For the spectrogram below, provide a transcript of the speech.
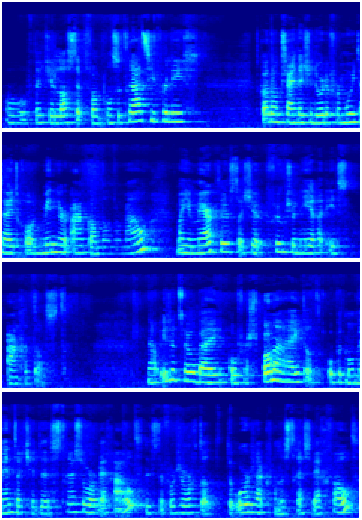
Of dat je last hebt van concentratieverlies. Het kan ook zijn dat je door de vermoeidheid gewoon minder aan kan dan normaal. Maar je merkt dus dat je functioneren is aangetast. Nou is het zo bij overspannenheid dat op het moment dat je de stressor weghaalt, dus ervoor zorgt dat de oorzaak van de stress wegvalt,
